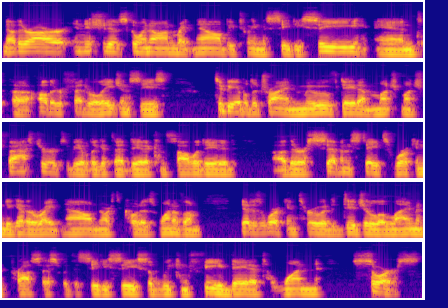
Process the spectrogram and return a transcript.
Now there are initiatives going on right now between the CDC and uh, other federal agencies to be able to try and move data much much faster to be able to get that data consolidated. Uh, there are seven states working together right now. North Dakota is one of them that is working through a digital alignment process with the CDC so that we can feed data to one source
